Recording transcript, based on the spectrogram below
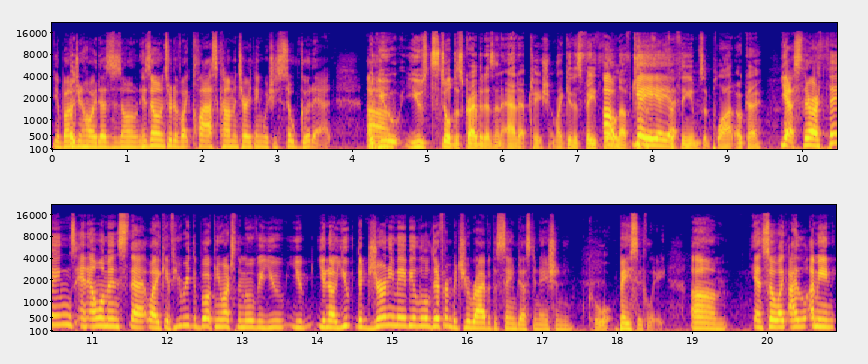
you know, Bong Joon Ho does his own his own sort of like class commentary thing, which he's so good at. But Um, you you still describe it as an adaptation, like it is faithful Oh, enough to yeah, the, yeah, yeah, the themes and plot. Okay. Yes, there are things and elements that like if you read the book and you watch the movie, you you you know you the journey may be a little different, but you arrive at the same destination Cool. basically. Um, and so like I I mean,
